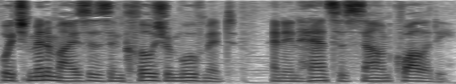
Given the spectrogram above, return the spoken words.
which minimizes enclosure movement and enhances sound quality.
